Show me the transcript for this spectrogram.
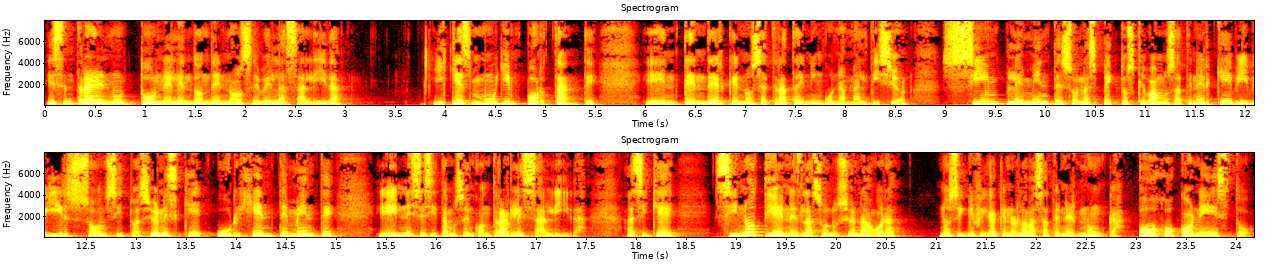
es entrar en un túnel en donde no se ve la salida, y que es muy importante entender que no se trata de ninguna maldición, simplemente son aspectos que vamos a tener que vivir, son situaciones que urgentemente eh, necesitamos encontrarle salida. Así que si no tienes la solución ahora, no significa que no la vas a tener nunca. Ojo con esto.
